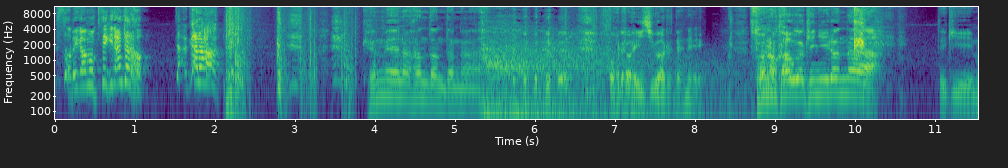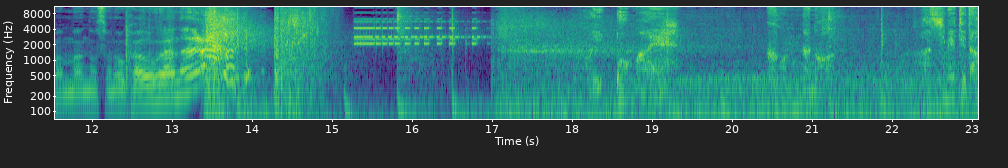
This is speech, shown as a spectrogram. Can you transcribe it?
それが目的なんだろ。だから。賢明な判断だが。俺は意地悪でねその顔が気に入らんな。敵意満々のその顔がな。おいお前。こんなの。初めてだ。わ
